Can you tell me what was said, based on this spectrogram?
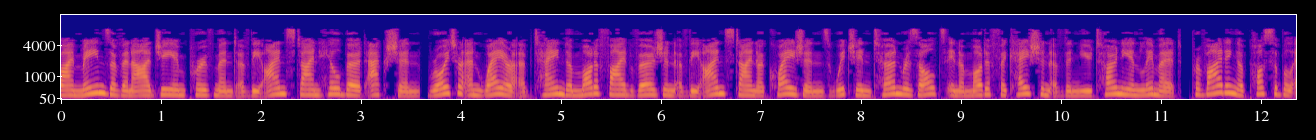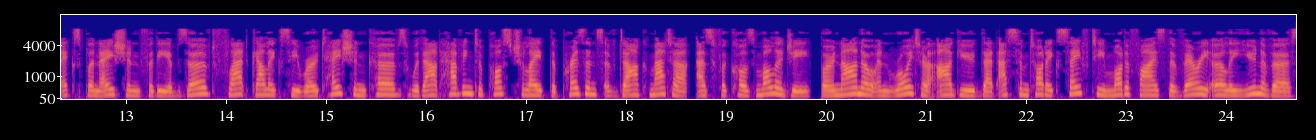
By means of an RG improvement of the Einstein-Hilbert action, Reuter and Weyer obtained a modified version of the Einstein equations which in turn results in a modification of the Newtonian limit, providing a possible explanation for the observed flat galaxy rotation curves without having to postulate the presence of dark matter. As for cosmology, Bonanno and Reuter argued that asymptotic safety modifies the very early universe,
